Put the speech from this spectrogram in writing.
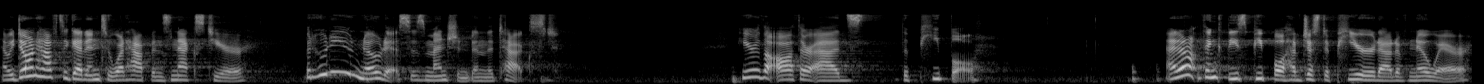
Now, we don't have to get into what happens next here, but who do you notice is mentioned in the text? Here, the author adds the people. I don't think these people have just appeared out of nowhere.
